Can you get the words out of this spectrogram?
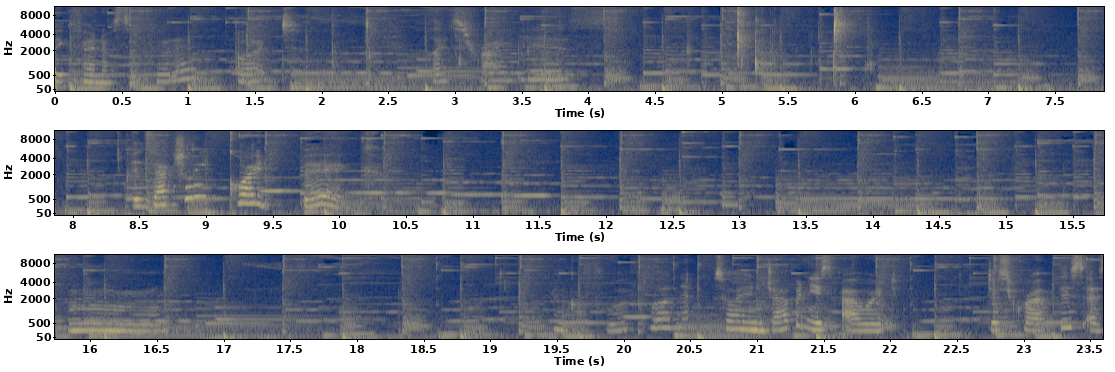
big fan of souffle, but let's try this. It's actually quite big. Mmm. So in Japanese, I would describe this as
